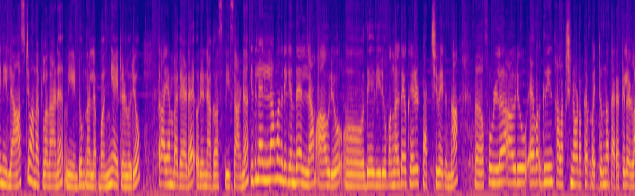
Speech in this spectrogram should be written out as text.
ഇനി ലാസ്റ്റ് വന്നിട്ടുള്ളതാണ് വീണ്ടും നല്ല ഭംഗിയായിട്ടുള്ളൊരു ത്രയംബകയുടെ ഒരു നഗാസ് പീസാണ്. ഇതിലെല്ലാം വന്നിരിക്കുന്നത് എല്ലാം ആ ഒരു ദേവി ദേവീ രൂപങ്ങളുടെ ഒക്കെ ഒരു ടച്ച് വരുന്ന ഫുള്ള് ആ ഒരു എവർഗ്രീൻ കളക്ഷനോടൊക്കെ പറ്റുന്ന തരത്തിലുള്ള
